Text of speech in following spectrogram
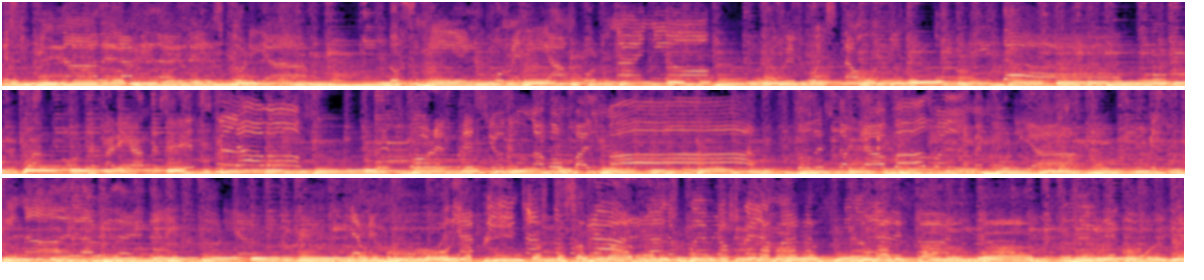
espina de la vida y de la historia. Dos mil comerían por un año, hasta sangrar a los pueblos que la amarran y no la dejan andar, libre como el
